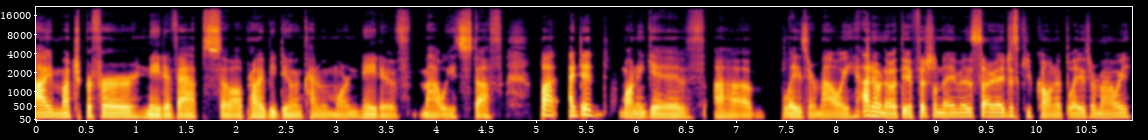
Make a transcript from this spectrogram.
I much prefer native apps, so I'll probably be doing kind of a more native Maui stuff. But I did want to give uh, Blazor Maui. I don't know what the official name is. Sorry, I just keep calling it Blazor Maui.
